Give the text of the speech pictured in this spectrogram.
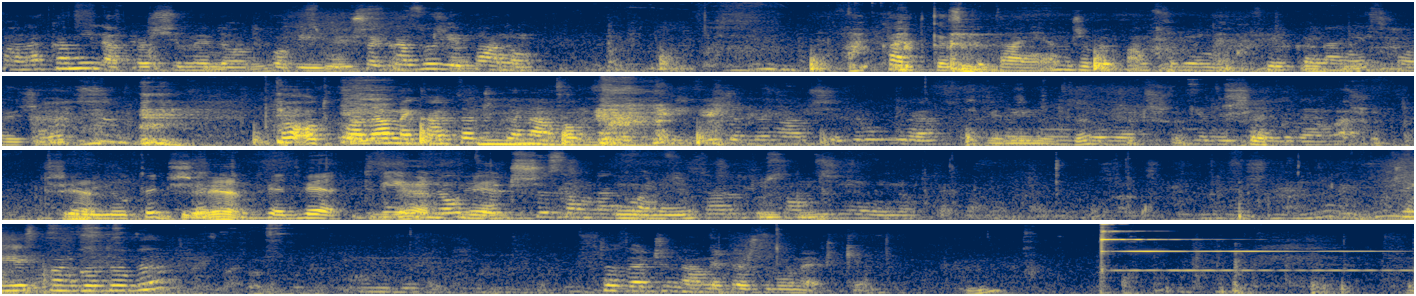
Pana Kamila prosimy do odpowiedzi. Przekazuję Panu kartkę z pytaniem, żeby Pan sobie mógł chwilkę na nie spojrzeć. To odkładamy karteczkę na bok, żeby nam się drugi raz nie wyciągnęła. Trzy minuty, trzy, Dwie. czy dwie, dwie. Dwie minuty, trzy są na końcu, tak? Tu są dwie minuty. Czy jest Pan gotowy? To zaczynamy też dzwoneczkiem. E,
